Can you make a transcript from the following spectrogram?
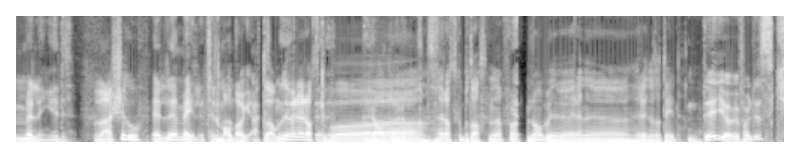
meldinger Vær så god. eller mailer til mandag. Da må de være raske på, raske på tastene, for nå begynner vi å renne, renne ut av tid. Det gjør vi faktisk.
